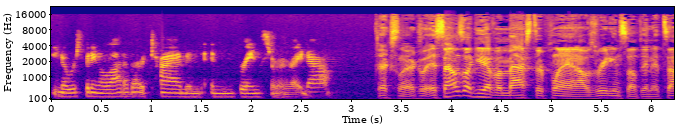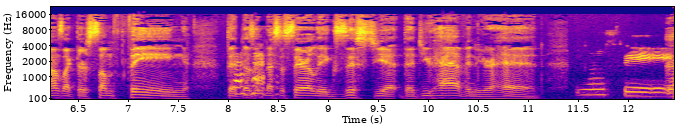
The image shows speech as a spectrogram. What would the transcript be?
you know we're spending a lot of our time and, and brainstorming right now. Excellent, excellent. It sounds like you have a master plan. I was reading something. It sounds like there's something that doesn't necessarily exist yet that you have in your head. We'll see.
